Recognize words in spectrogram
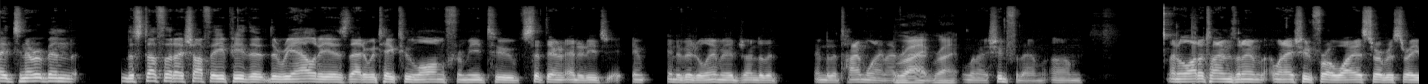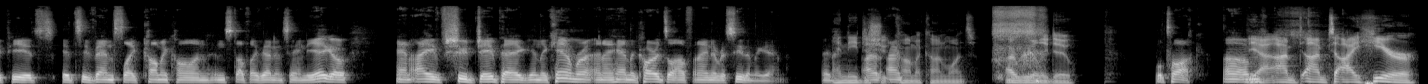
it's never been the stuff that I shot for AP. The the reality is that it would take too long for me to sit there and edit each individual image under the under the timeline I've Right, right. when I shoot for them. Um, and a lot of times when I'm when I shoot for a wire service or AP, it's it's events like Comic Con and stuff like that in San Diego, and I shoot JPEG in the camera and I hand the cards off and I never see them again. I need to I- shoot Comic Con once. I really do. We'll talk. Um, yeah, I'm. I'm. T- I hear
